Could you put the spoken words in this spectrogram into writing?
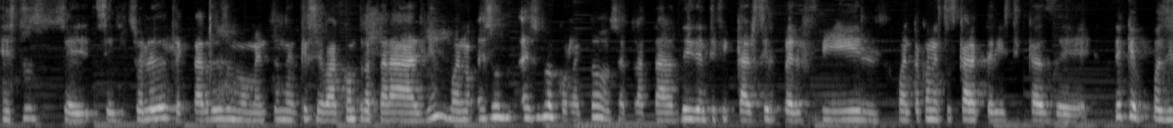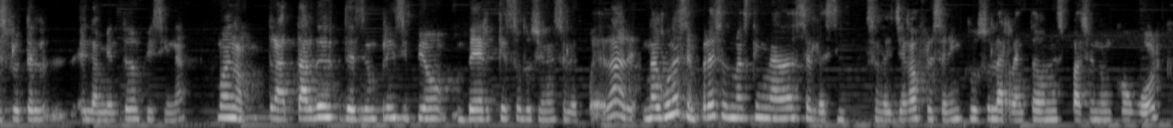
esto se, suele detectar desde el momento en el que se va a contratar a alguien, bueno, eso, eso es lo correcto, o sea, tratar de identificar si el perfil cuenta con estas características de, que pues disfrute el ambiente de oficina bueno, tratar de, desde un principio ver qué soluciones se le puede dar. En algunas empresas, más que nada, se les, se les llega a ofrecer incluso la renta de un espacio en un cowork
